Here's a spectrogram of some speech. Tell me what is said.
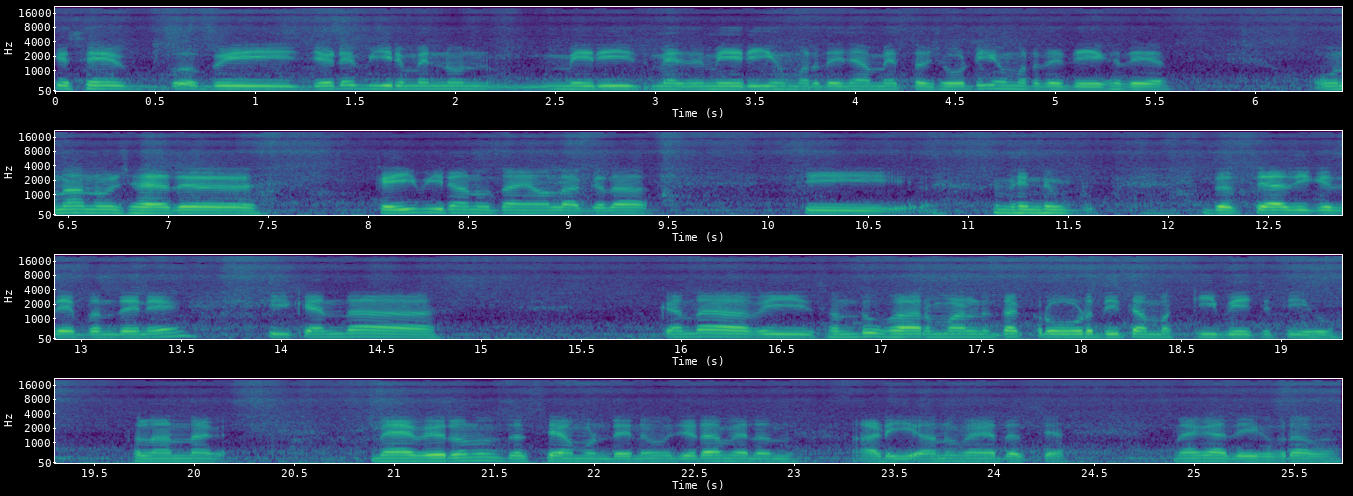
ਕਿਸੇ ਵੀ ਜਿਹੜੇ ਵੀਰ ਮੈਨੂੰ ਮੇਰੀ ਮੇ- ਮੇਰੀ ਉਮਰ ਦੇ ਜਾਂ ਮੇਰੇ ਤੋਂ ਛੋਟੀ ਉਮਰ ਦੇ ਦੇਖਦੇ ਆ ਉਹਨਾਂ ਨੂੰ ਸ਼ਾਇਦ ਕਈ ਵੀਰਾਂ ਨੂੰ ਤਾਂ ਐਂ ਲੱਗਦਾ ਕਿ ਮੈਨੂੰ ਦੱਸਿਆ ਸੀ ਕਿਸੇ ਬੰਦੇ ਨੇ ਕਿ ਕਹਿੰਦਾ ਕਹਿੰਦਾ ਵੀ ਸੰਧੂ ਫਾਰਮ ਵਾਲੇ ਨੇ ਤਾਂ ਕਰੋੜ ਦੀ ਤਾਂ ਮੱਕੀ ਵੇਚਤੀ ਉਹ ਫਲਾਨਾ। ਮੈਂ ਫਿਰ ਉਹਨੂੰ ਦੱਸਿਆ ਮੁੰਡੇ ਨੂੰ, ਜਿਹੜਾ ਮੇਰਾ ਆੜੀ ਆ, ਉਹਨੂੰ ਮੈਂ ਦੱਸਿਆ। ਮੈਂ ਕਿਹਾ ਦੇਖ ਭਰਾਵਾ,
